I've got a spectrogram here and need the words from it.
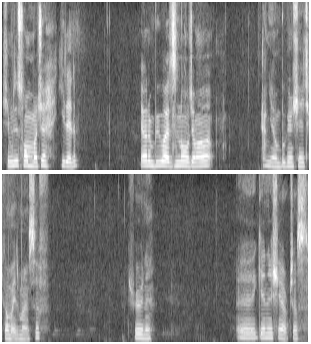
Şimdi son maça girelim. Yarın büyü vadisinde olacağım ama yani bugün şeye çıkamayız maalesef. Şöyle. Ee, gene şey yapacağız.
